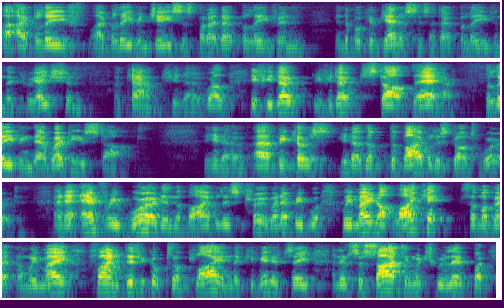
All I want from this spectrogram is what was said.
I, I believe I believe in Jesus, but I don't believe in in the book of Genesis. I don't believe in the creation account. You know, well, if you don't if you don't start there, believing there, where do you start? You know, uh, because you know the the Bible is God's word, and every word in the Bible is true. And every we may not like it, some of it, and we may find it difficult to apply in the community and in society in which we live. But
